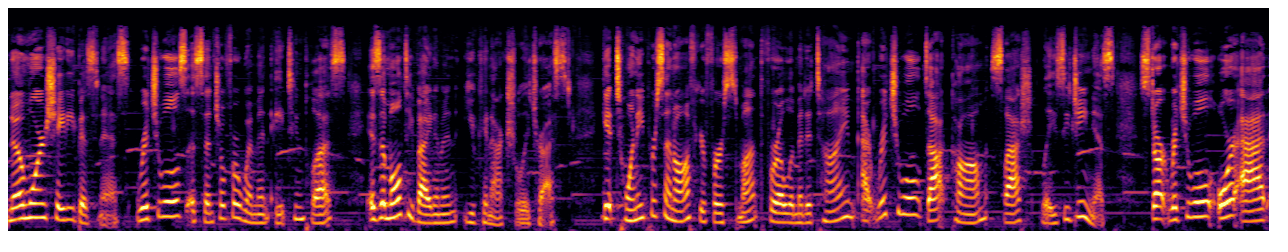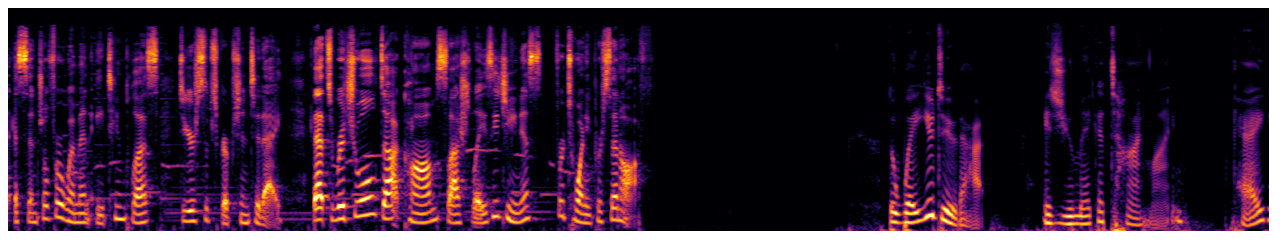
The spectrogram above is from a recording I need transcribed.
No more shady business. Rituals Essential for Women 18 Plus is a multivitamin you can actually trust. Get 20% off your first month for a limited time at ritual.com slash lazygenius. Start Ritual or add Essential for Women 18 Plus to your subscription today. That's ritual.com slash lazygenius for 20% off. The way you do that is you make a timeline. Okay.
